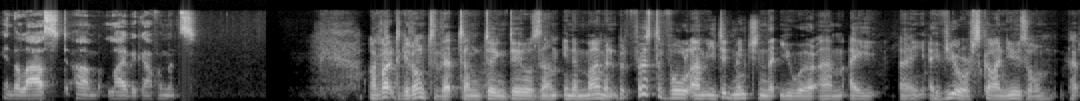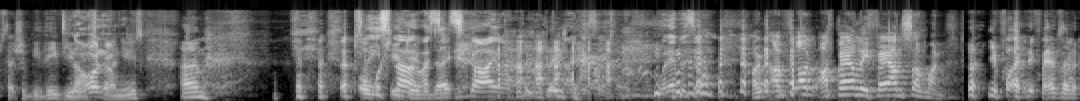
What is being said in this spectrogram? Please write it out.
in the last um, Labor governments. I'd like to get on to that um, doing deals um, in a moment. But first of all, um, you did mention that you were um, a, a, a, viewer of Sky News, or perhaps that should be the viewer no, of Sky no. News. Um, Please no, I said Sky or whatever's I, I, found, I finally found someone. you finally found someone.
